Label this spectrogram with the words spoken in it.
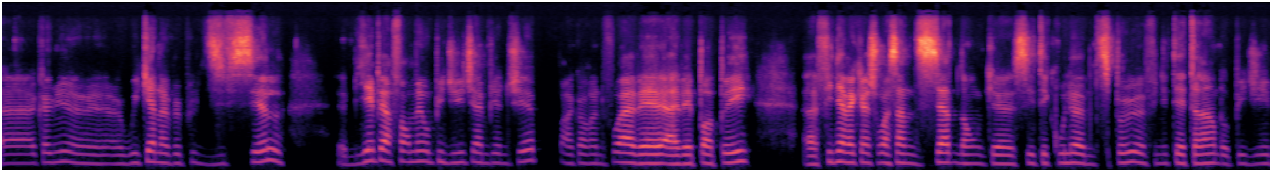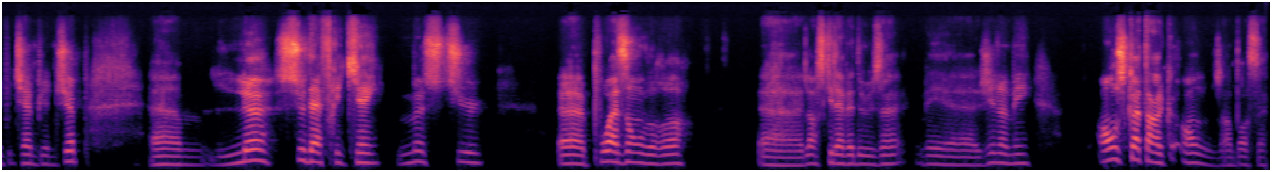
Euh, connu un, un week-end un peu plus difficile. Bien performé au PGA Championship. Encore une fois, avait, avait popé. Euh, fini avec un 77, donc euh, s'est écroulé un petit peu, a fini T30 au PGA Championship. Euh, le Sud-Africain, Monsieur euh, Poison de rat, euh, lorsqu'il avait deux ans, mais euh, j'ai nommé 11 cotes en 11 en passant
